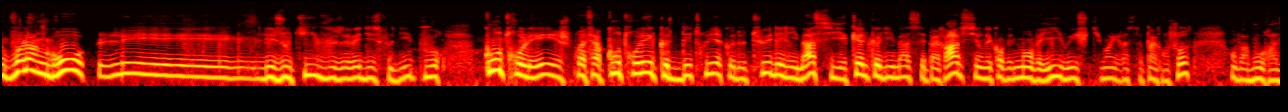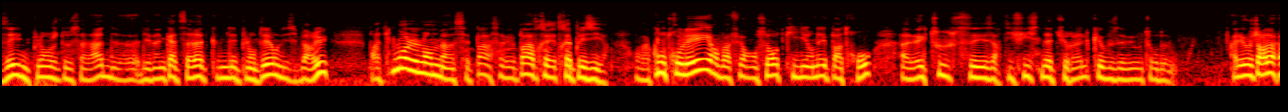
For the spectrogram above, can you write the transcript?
Donc voilà en gros les, outils que vous avez disponibles pour contrôler. Je préfère contrôler que de détruire, que de tuer les limaces. S'il y a quelques limaces, c'est pas grave. Si on est complètement envahi, oui, effectivement, il ne reste pas grand-chose. On va vous raser une planche de salade. Euh, les 24 salades que vous venez de planter ont disparu pratiquement le lendemain. Pas, ça ne fait pas très, très plaisir. On va contrôler, on va faire en sorte qu'il n'y en ait pas trop avec tous ces artifices naturels que vous avez autour de vous. Allez au jardin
